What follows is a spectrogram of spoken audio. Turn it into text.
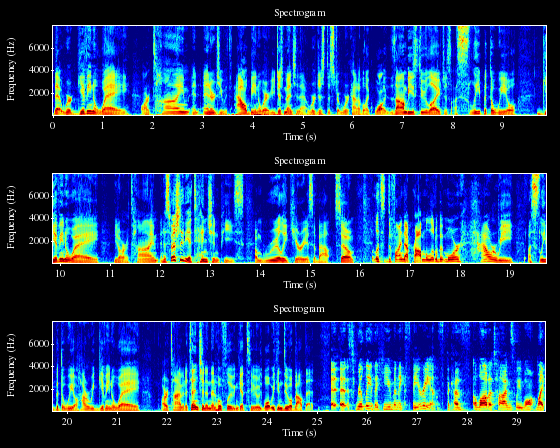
that we're giving away our time and energy without being aware. You just mentioned that we're just we're kind of like zombies through life, just asleep at the wheel, giving away you know our time and especially the attention piece. I'm really curious about. So let's define that problem a little bit more. How are we asleep at the wheel? How are we giving away? Our time and attention, and then hopefully we can get to what we can do about that. It's really the human experience because a lot of times we want, like,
